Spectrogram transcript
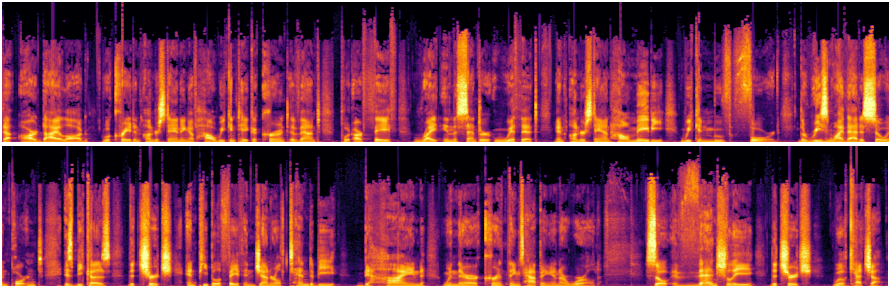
that our dialogue will create an understanding of how we can take a current event, put our faith right in the center with it, and understand how maybe we can move forward. The reason why that is so important is because the church and people of faith in general tend to be behind when there are current things happening in our world. So eventually the church will catch up.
